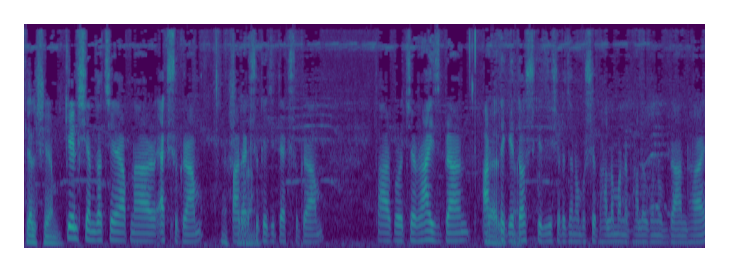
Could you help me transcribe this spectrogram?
ক্যালসিয়াম। ক্যালসিয়াম যাচ্ছে আপনার একশো গ্রাম। 100 পার গ্রাম। একশো কেজিতে একশো গ্রাম। তারপর হচ্ছে রাইস ব্র্যান্ড আট থেকে দশ কেজি সেটা যেন অবশ্যই ভালো মানে ভালো কোনো ব্র্যান্ড হয়।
